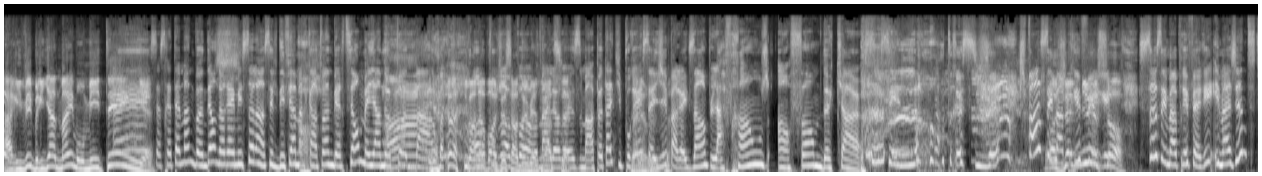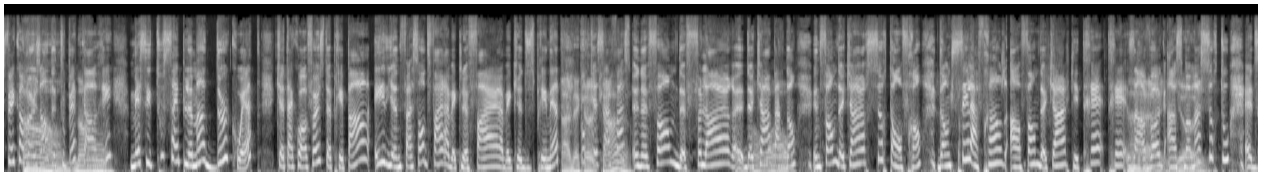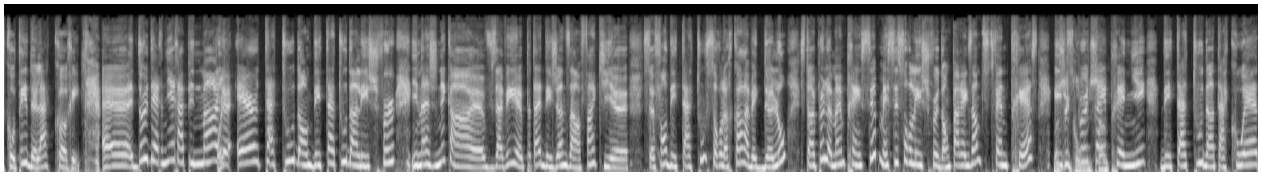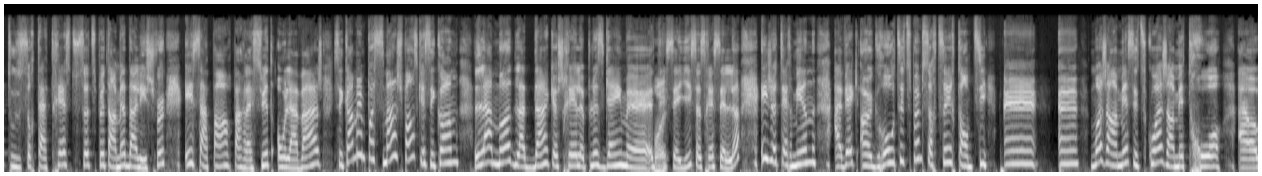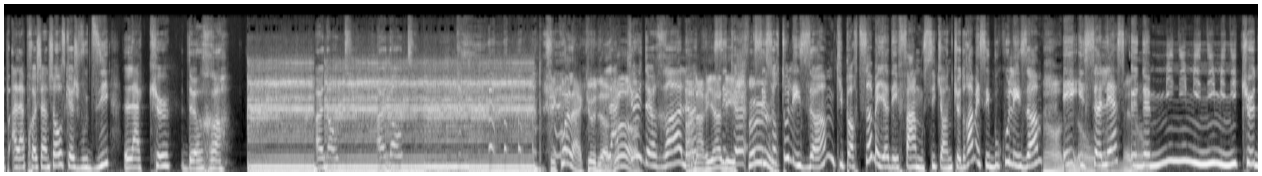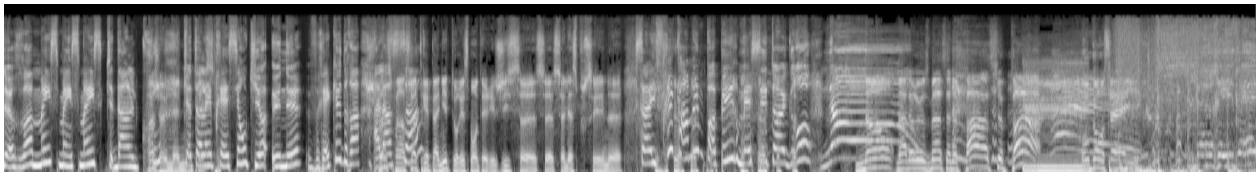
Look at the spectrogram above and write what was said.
arriver brillant de même au meeting. Hey, ça serait tellement une bonne idée. On aurait aimé ça lancer le défi à Marc-Antoine Bertillon, mais il n'y en a Ah, pas de barbe. il va en On avoir juste en pas, 2037. Malheureusement. Peut-être qu'il pourrait essayer, par exemple, la frange en forme de cœur. Ça, c'est l'autre sujet. Je pense que c'est Oh, ma préférée. ça. Ça, c'est ma préférée. Imagine, tu te fais comme un Oh, genre de toupette non. carrée, mais c'est tout simplement deux couettes que ta coiffeuse te prépare et il y a une façon de faire avec le fer, avec euh, du spray net Avec pour que ça fasse une forme de fleur, euh, de Oh, cœur, wow. pardon, une forme de cœur sur ton front. Donc, c'est la frange en forme de cœur qui est très, très en vogue en ce moment, surtout euh, du côté de la Corée. Euh, deux derniers rapidement, Oui. le hair tattoo, donc des tatous dans les cheveux. Imaginez quand euh, vous avez euh, peut-être des jeunes enfants qui se font des tatous sur leur corps avec de l'eau. C'est un peu le même principe, mais c'est sur les cheveux. Donc, par exemple, tu te fais une tresse et tu cool, peux t'imprégner des tatous dans ta couette ou sur ta tresse, tout ça, tu peux t'en mettre dans les cheveux et ça part par la suite au lavage. C'est quand même pas si mal. Je pense que c'est comme la mode là-dedans que je serais le plus game euh, Ouais. d'essayer. Ce serait celle-là. Et je termine avec un gros, tu sais, tu peux me sortir ton petit un, un. Moi, j'en mets, c'est tu quoi? J'en mets trois à, à la prochaine chose que je vous dis, la queue de rat. Un autre. Un autre. C'est quoi la queue de La rat? queue de rat, là. En arrière des que cheveux? C'est surtout les hommes qui portent ça, mais il y a des femmes aussi qui ont une queue de rat, mais c'est beaucoup les hommes. Oh et non, ils se laissent une mini, mini, mini queue de rat, mince, mince, mince, dans le cou, Ah, un ami que t'as l'impression qu'il y a une vraie queue de rat. Je Alors que François ça, Trépanier de Tourisme Montérégie se, se, se laisse pousser une... ça y ferait quand même pas pire, mais c'est un gros non! Non, malheureusement, ça ne passe pas au conseil. Le réveil.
